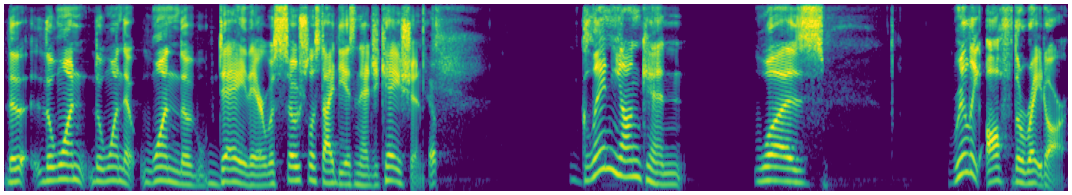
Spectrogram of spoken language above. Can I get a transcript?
the the one the one that won the day there was socialist ideas and education. Yep. Glenn Youngkin was really off the radar.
